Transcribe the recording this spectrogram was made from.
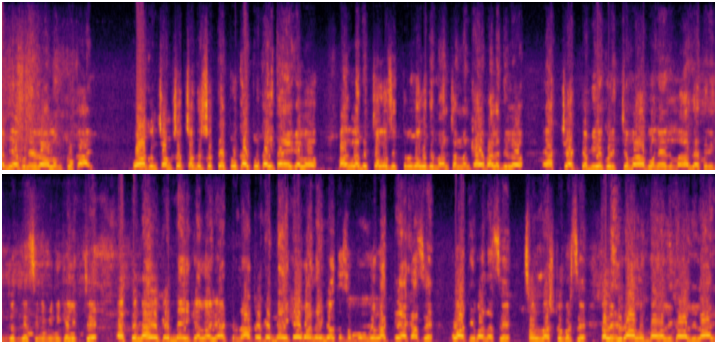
আমি এখন হিরো আলম টোকাই। ও এখন সংসদ সদস্য টোকাই টোকাই থাকে গেল। বাংলাদেশ চলচ্চিত্র জগতের মান সম্মান খায় ফেলে দিল। একটা একটা বিয়ে করিচ্ছে, মা বোনের, মা জাতির ইজ্জত সিনেমিনি খেলিচ্ছে। একটা নায়কের নায়িকা লয়, একটা নাটকের নায়িকাও বানায়নি অথচ পনেরো লাখ টাকা খাচ্ছে পোয়াতি বানাচ্ছে সোল নষ্ট করছে। তাহলে হিরো আলম, বাওয়ালি, কাওয়ালি লয়।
